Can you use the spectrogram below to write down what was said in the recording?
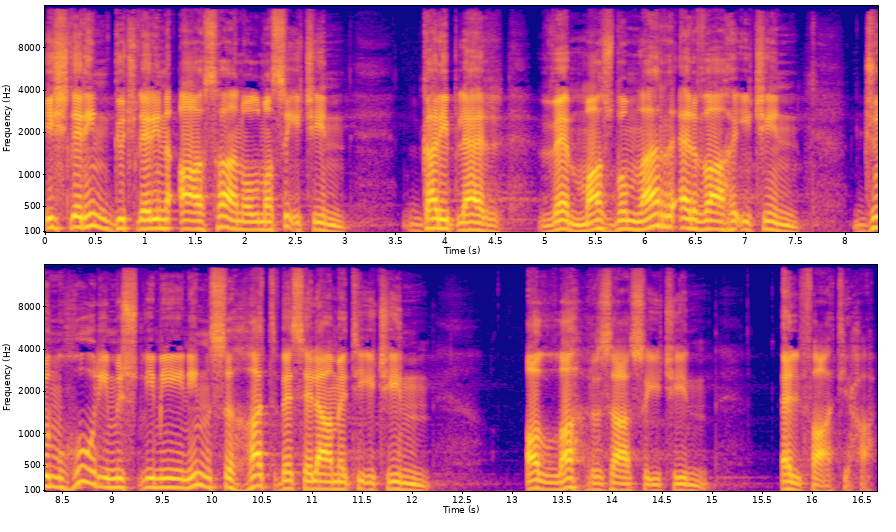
işlerin güçlerin asan olması için, garipler ve mazlumlar ervahı için, cumhuri müsliminin sıhhat ve selameti için, Allah rızası için El Fatiha.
